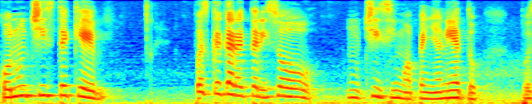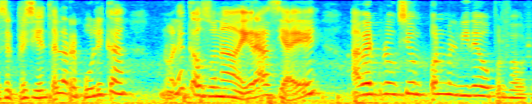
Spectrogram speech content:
con un chiste que, pues que caracterizó muchísimo a Peña Nieto. Pues el presidente de la República no le causó nada de gracia, ¿eh? A ver, producción, ponme el video, por favor.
